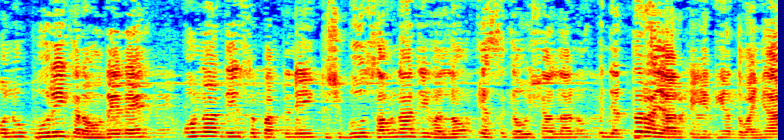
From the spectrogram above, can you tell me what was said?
ਉਹਨੂੰ ਪੂਰੀ ਕਰਾਉਂਦੇ ਨੇ। ਉਹਨਾਂ ਦੀ ਸੁਪਤਨੀ ਖੁਸ਼ਬੂ ਸਵਨਾ ਜੀ ਵੱਲੋਂ ਇਸ ਗਊਸ਼ਾਲਾ ਨੂੰ 75000 ਰੁਪਏ ਦੀਆਂ ਦਵਾਈਆਂ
